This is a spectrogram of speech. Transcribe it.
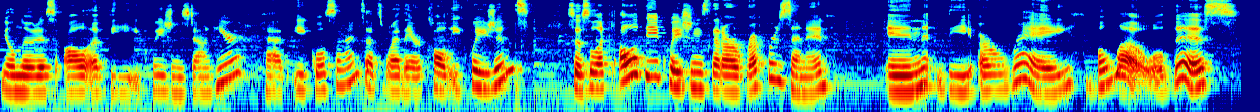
You'll notice all of the equations down here have equal signs. That's why they are called equations. So select all of the equations that are represented in the array below. Well, this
